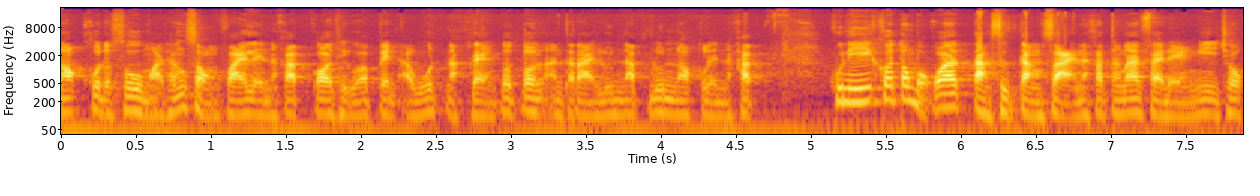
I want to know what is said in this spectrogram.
น็อกคู่ต่อสู้มาทั้ง 2 ไฟเลยนะครับก็ถือว่าเป็นอาวุธหนักแรงต้นๆอันตรายรุ่นนับรุ่นน็อกเลยนะครับคู่นี้ก็ต้องบอกว่าต่างศึกต่างสายนะครับทางด้านฝ่ายแดงนี่ชก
